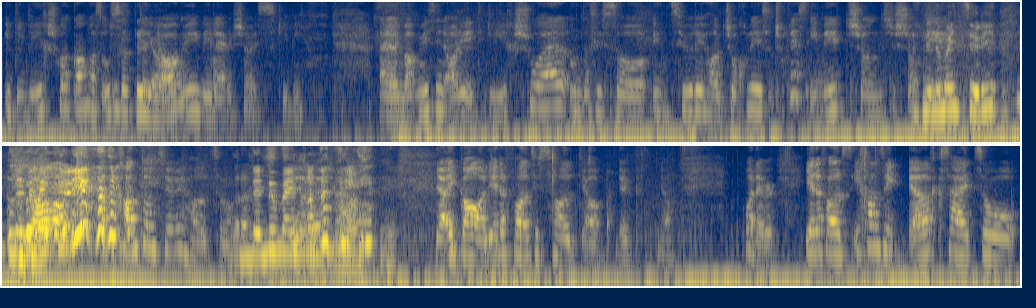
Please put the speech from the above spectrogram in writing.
in die gleiche Schule gegangen, also außer Aus der der Jari. Weil er ist ja unser Gibi. Ähm, aber wir sind alle in der gleichen Schule und das ist so in Zürich halt schon ein bisschen, es hat schon ein bisschen ein Image und es ist schon ein Nicht nur bisschen... in Zürich. Nicht nur in Zürich. also Kanton Zürich halt so. Nicht nur im Kanton Zürich. Ja, egal. Jedenfalls ist es halt, ja, ja, ja. Whatever. Jedenfalls, ich habe sie ehrlich gesagt so,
